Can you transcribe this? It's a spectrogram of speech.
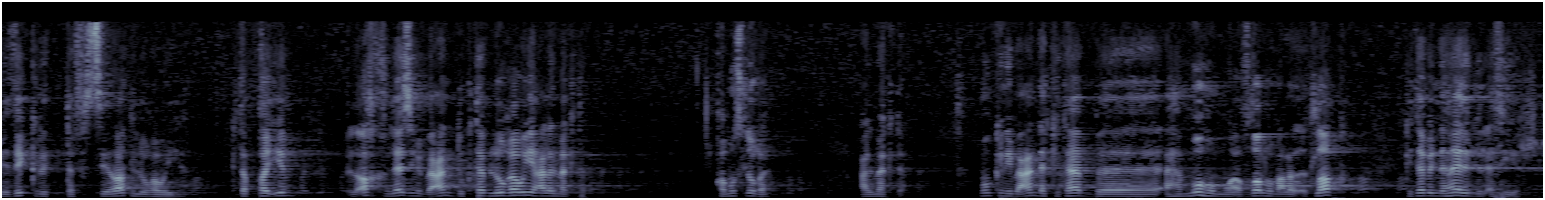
في ذكر التفسيرات اللغوية. كتاب قيم الأخ لازم يبقى عنده كتاب لغوي على المكتب قاموس لغة على المكتب. ممكن يبقى عندك كتاب آه، أهمهم وأفضلهم على الإطلاق كتاب النهاية لابن الأثير.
